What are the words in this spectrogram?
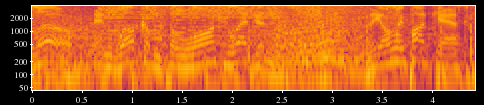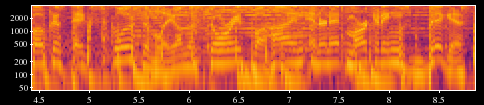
Hello, and welcome to Launch Legends, the only podcast focused exclusively on the stories behind internet marketing's biggest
